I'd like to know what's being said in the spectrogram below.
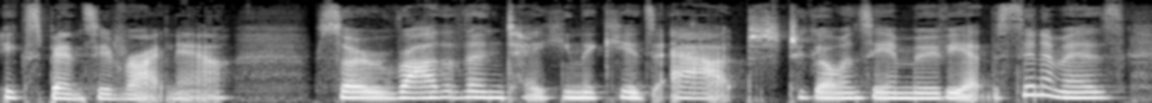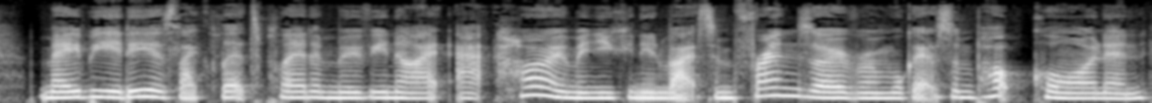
expensive right now. So rather than taking the kids out to go and see a movie at the cinemas, maybe it is like, let's plan a movie night at home and you can invite some friends over and we'll get some popcorn and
